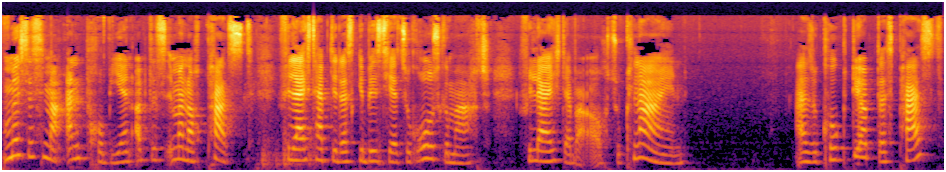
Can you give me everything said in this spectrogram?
und müsst es mal anprobieren, ob das immer noch passt. Vielleicht habt ihr das Gebiss ja zu groß gemacht, vielleicht aber auch zu klein. Also guckt ihr, ob das passt.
